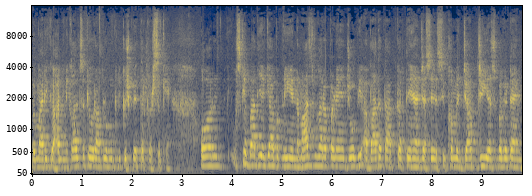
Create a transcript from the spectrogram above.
बीमारी का हल निकाल सके और आप लोगों के लिए कुछ बेहतर कर सकें। और उसके बाद यह कि आप अपनी ये नमाज़ वगैरह पढ़ें, जो भी अबादत आप करते हैं, जैसे सिखों में जाप जी है सुबह के टाइम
